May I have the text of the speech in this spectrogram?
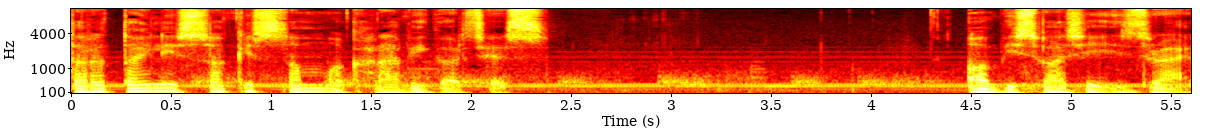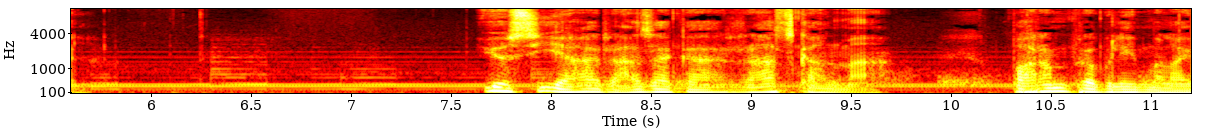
तर तैँले सकेसम्म खराबी गर्छेस्। अविश्वासी इजरायल यो सिया राजाका राजकालमा परमप्रभुले मलाई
